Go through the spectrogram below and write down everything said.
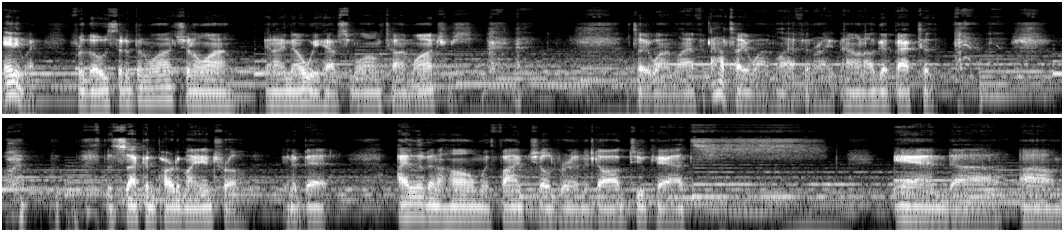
Anyway, for those that have been watching a while, and I know we have some long-time watchers, I'll tell you why I'm laughing. I'll tell you why I'm laughing right now, and I'll get back to the second part of my intro in a bit. I live in a home with five children, a dog, two cats, and uh, um,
